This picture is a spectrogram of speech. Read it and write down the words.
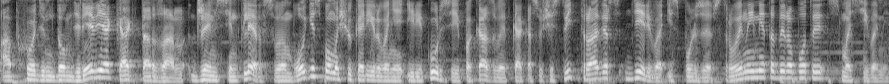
Обходим дом деревья как Тарзан. Джеймс Синклер в своем блоге с помощью карирования и рекурсии показывает, как осуществить траверс дерева, используя встроенные методы работы с массивами.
